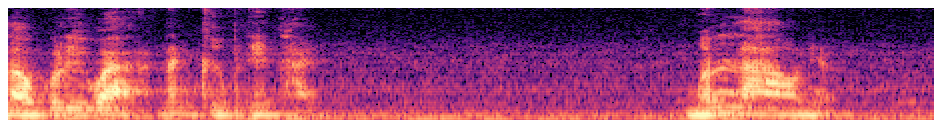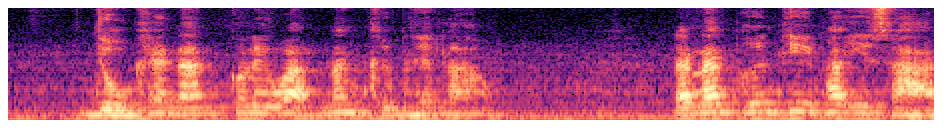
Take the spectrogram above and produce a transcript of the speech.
เราก็เรียกว่านั่นคือประเทศไทย เหมือนลาวเนี่ย อยู่แค่นั้นก็เรียกว่านั่นคือประเทศลาวดังนั้นพื้นที่ภาคอีสาน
